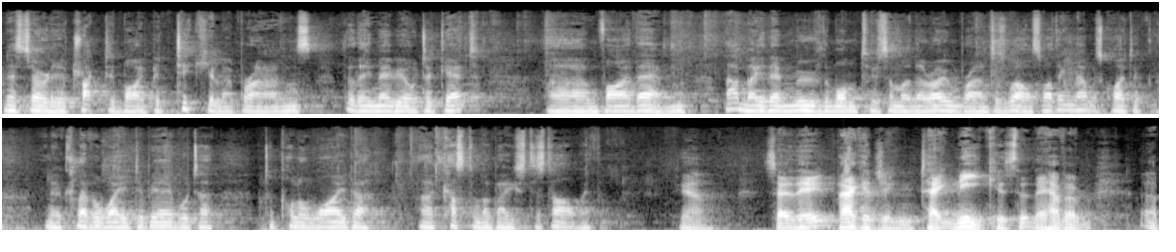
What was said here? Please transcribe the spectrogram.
necessarily attracted by particular brands that they may be able to get um, via them, that may then move them onto some of their own brands as well. So I think that was quite a you know, clever way to be able to, to pull a wider uh, customer base to start with. Yeah. So the packaging technique is that they have a a,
